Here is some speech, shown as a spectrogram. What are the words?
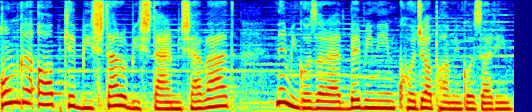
عمق آب که بیشتر و بیشتر می شود نمی‌گذارد ببینیم کجا پا می‌گذاریم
